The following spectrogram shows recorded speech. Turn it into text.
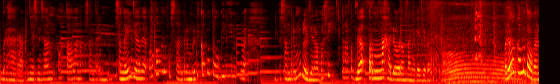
berharapnya misalnya oh tahu anak pesantren seenggaknya jangan kayak oh kamu anak pesantren? Berarti kamu tahu gini gini kayak di pesantrenmu belajar apa sih? Kenapa nggak pernah ada orang tanya kayak gitu? Oh. Padahal kamu tahu kan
